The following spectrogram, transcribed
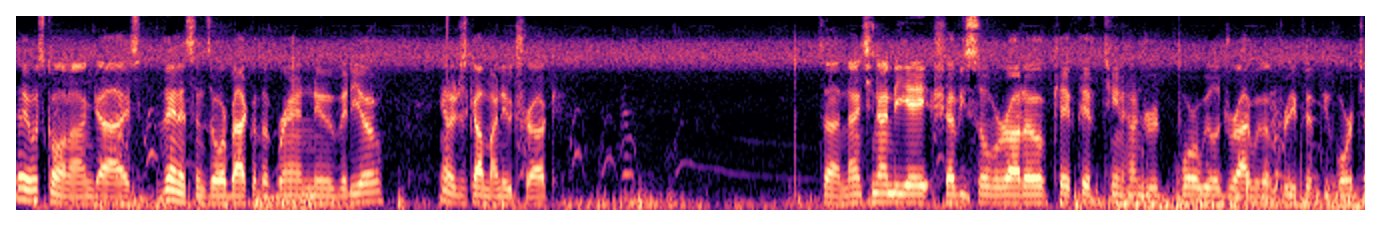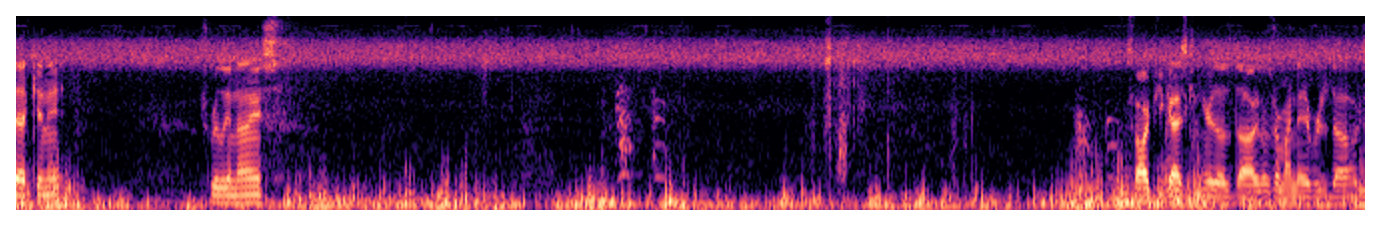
Hey, what's going on guys? Vanison Zore back with a brand new video. And I just got my new truck. It's a 1998 Chevy Silverado K1500 four-wheel drive with a 350 Vortec in it. It's really nice. Sorry if you guys can hear those dogs. Those are my neighbor's dogs.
